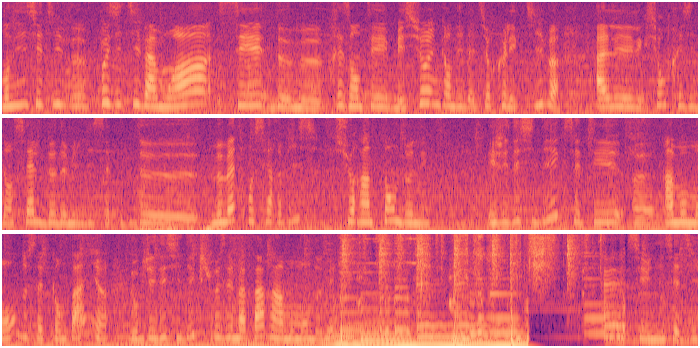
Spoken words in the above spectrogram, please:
Mon initiative positive à moi, c'est de me présenter, mais sur une candidature collective, à l'élection présidentielle de 2017. De me mettre au service sur un temps donné. Et j'ai décidé que c'était euh, un moment de cette campagne, donc j'ai décidé que je faisais ma part à un moment donné. C'est une initiative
